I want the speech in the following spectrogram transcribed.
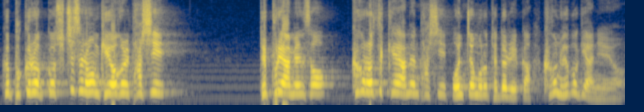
그 부끄럽고 수치스러운 기억을 다시 되풀이하면서 그걸 어떻게 하면 다시 원점으로 되돌릴까? 그건 회복이 아니에요.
